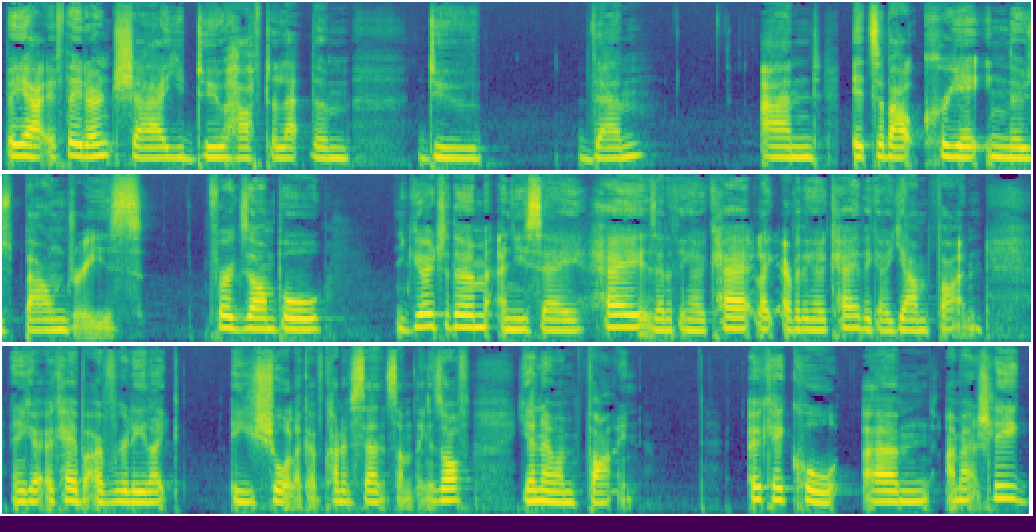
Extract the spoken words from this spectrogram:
But yeah, if they don't share, you do have to let them do them. And it's about creating those boundaries. For example, you go to them and you say, Hey, is anything okay? Like everything okay? They go, Yeah, I'm fine. And you go, Okay, but I've really like, are you sure? Like I've kind of sensed something is off. Yeah, no, I'm fine. Okay, cool. Um, I'm actually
